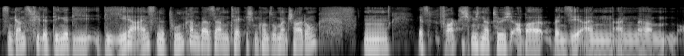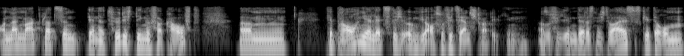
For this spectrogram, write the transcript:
Es sind ganz viele Dinge, die, die jeder Einzelne tun kann bei seinen täglichen Konsumentscheidungen. Hm, jetzt fragte ich mich natürlich aber, wenn Sie ein, ein ähm, Online-Marktplatz sind, der natürlich Dinge verkauft, ähm, wir brauchen ja letztlich irgendwie auch Suffizienzstrategien. Also für jeden, der das nicht weiß, es geht darum,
